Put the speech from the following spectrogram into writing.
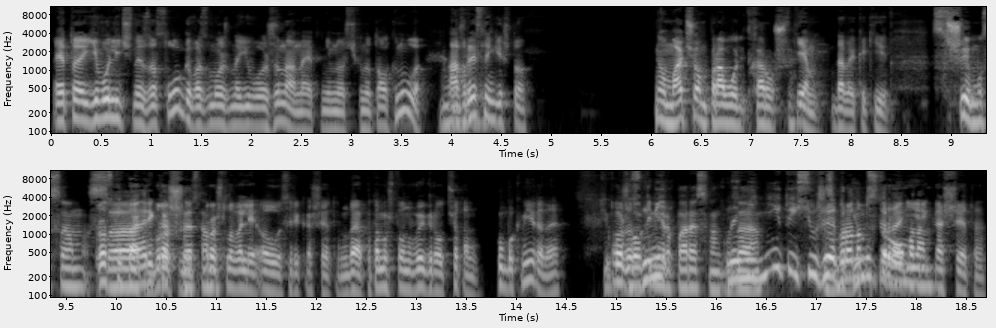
Это его личная заслуга, возможно, его жена на это немножечко натолкнула. А в Может. рестлинге что? Ну, матч он проводит хороший. кем? Давай, какие? С Шимусом, Просто с так, э, брошенный с Рикошетом. прошлого лета. О, с Рикошетом, да, потому что он выиграл, что там, Кубок мира, да? Кубок тоже знаменит- мира по рестлингу, да. Знаменитый сюжет С Броном Гюнтера и Строуманом. Рикошета.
